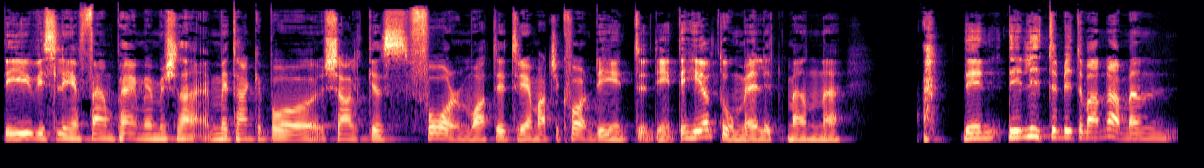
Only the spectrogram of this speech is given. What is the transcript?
det är ju visserligen fem poäng, men med, med tanke på Schalkes form och att det är tre matcher kvar, det är inte, det är inte helt omöjligt, men äh, det, är, det är lite bit av andra, men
